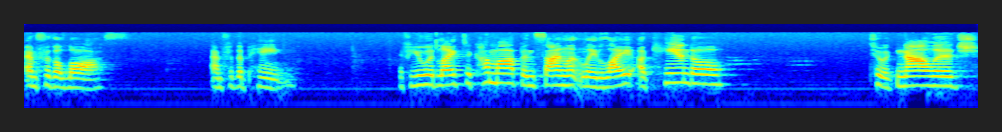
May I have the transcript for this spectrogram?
and for the loss and for the pain. If you would like to come up and silently light a candle, to acknowledge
